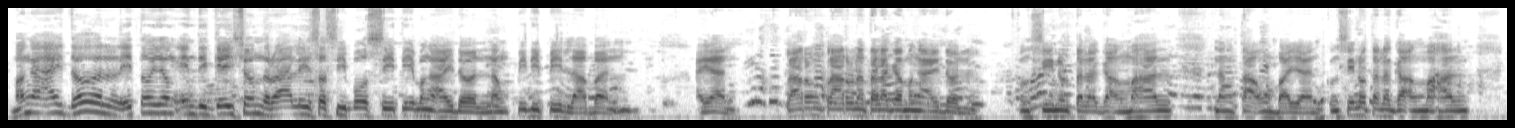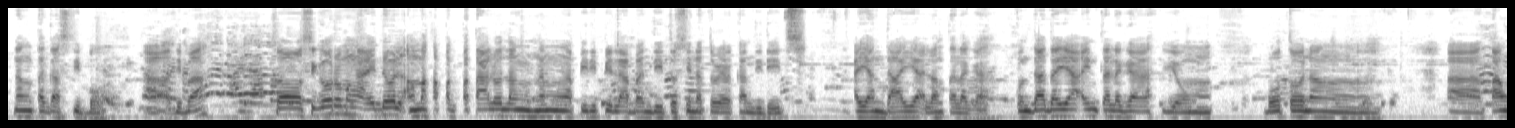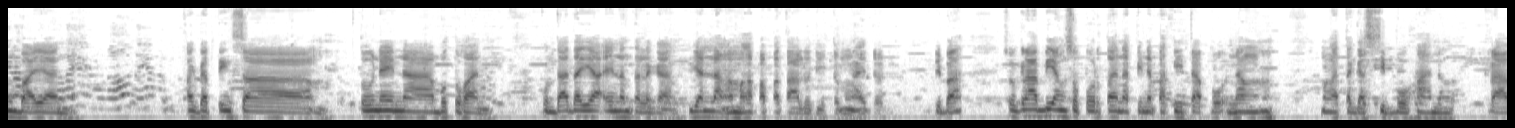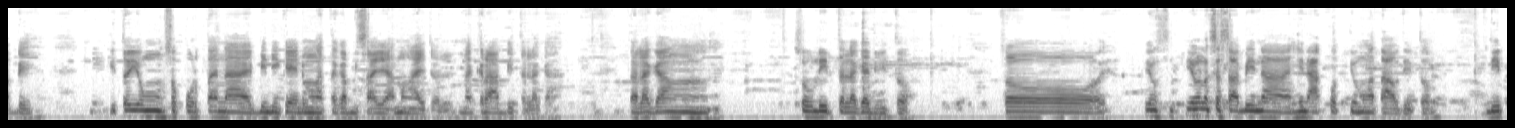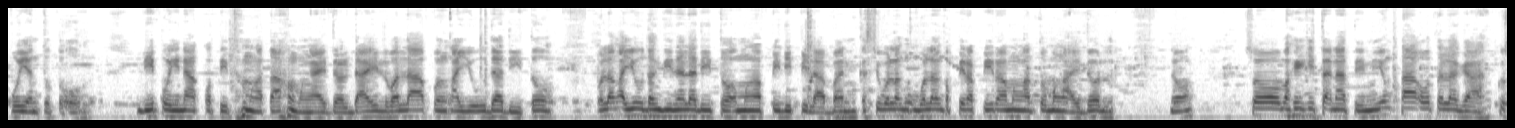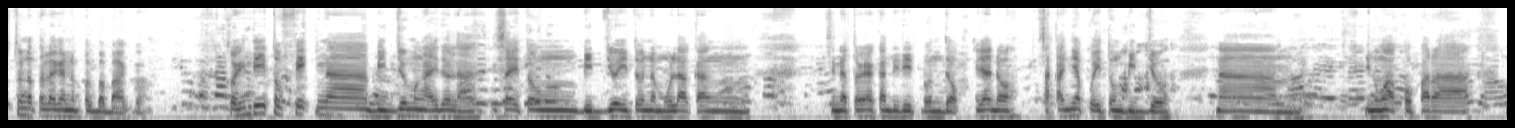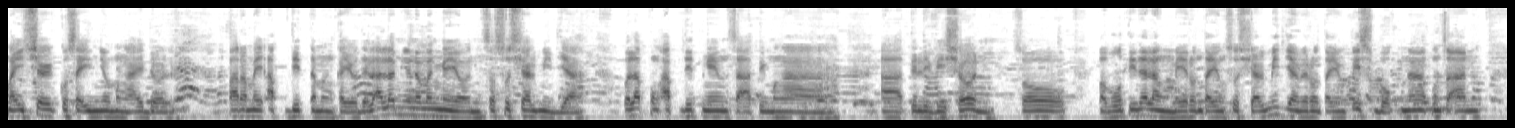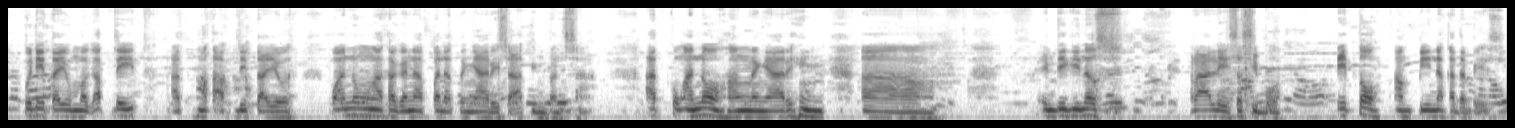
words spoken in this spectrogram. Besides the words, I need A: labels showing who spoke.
A: Mga idol, ito yung indication rally sa Cebu City mga idol ng PDP Laban. Ayan, klarong-klaro na talaga mga idol kung sino talaga ang mahal ng taong bayan, kung sino talaga ang mahal ng taga Cebu. Ah, di ba? So siguro mga idol, ang makapagpatalo lang ng mga PDP Laban dito senatorial candidates ay ang daya lang talaga. Kung dadayain talaga yung boto ng ah, taong bayan pagdating sa tunay na botohan. Kung dadayain lang talaga, yan lang ang makapapatalo dito mga idol. ba? So grabe ang suporta na pinapakita po ng mga taga Cebuano. Grabe. Ito yung suporta na binigay ng mga taga Bisaya mga idol. Na grabe talaga. Talagang solid talaga dito. So, yung, yung nagsasabi na hinakot yung mga tao dito, hindi po yan totoo. Hindi po hinakot dito mga tao mga idol dahil wala pong ayuda dito. Walang ayudang dinala dito ang mga PDP laban kasi walang walang kapira-pira mga to mga idol, no? So makikita natin yung tao talaga gusto na talaga ng pagbabago. So hindi ito fake na video mga idol ha. Isa itong video ito na mula kang senatorial candidate Bondok. Ayan o, sa kanya po itong video na um, kinuha ko para ma-share ko sa inyo mga idol para may update naman kayo. Dahil alam nyo naman ngayon sa social media, wala pong update ngayon sa ating mga ah, television. So, mabuti na lang mayroon tayong social media, mayroon tayong Facebook na kung saan pwede tayong mag-update at maka-update tayo kung anong mga kaganapan at nangyari sa ating bansa at kung ano ang nangyaring ah, indigenous rally sa Cebu. Ito ang pinaka-the best.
